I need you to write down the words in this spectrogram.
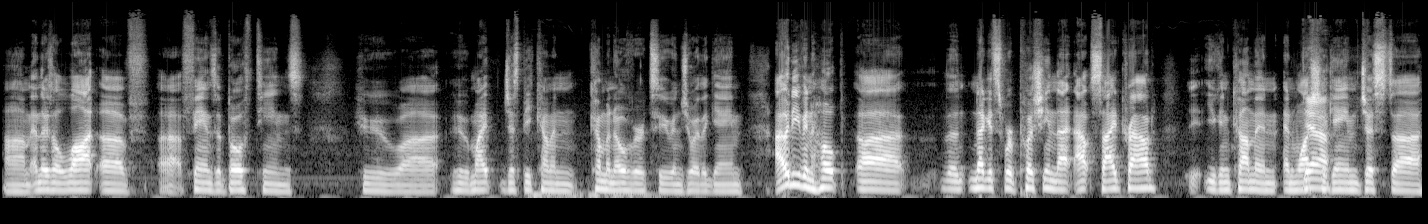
um, and there's a lot of uh, fans of both teams who uh, who might just be coming coming over to enjoy the game. I would even hope uh, the Nuggets were pushing that outside crowd You can come and, and watch Yeah. the game just uh,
